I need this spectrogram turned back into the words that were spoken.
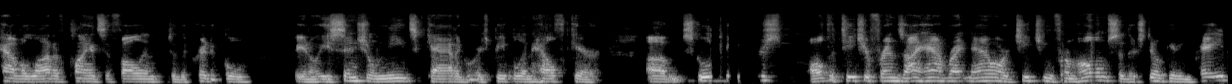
have a lot of clients that fall into the critical, you know, essential needs categories, people in healthcare, um, school teachers, all the teacher friends I have right now are teaching from home, so they're still getting paid.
